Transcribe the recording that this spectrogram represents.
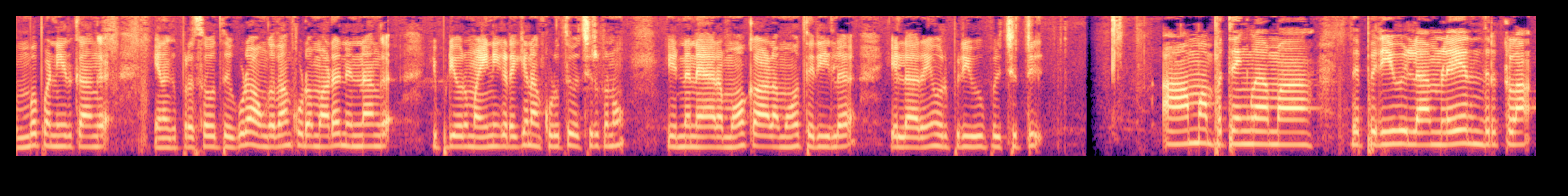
ரொம்ப பண்ணியிருக்காங்க. எனக்கு பிரசவத்துக்கு கூட அவங்க தான் கூட மாட நின்னாங்க. இப்படி ஒரு மைனி கிடைக்க நான் கொடுத்து வச்சிருக்கணும். என்ன நேரமோ காலமோ தெரியல. எல்லாரையும் ஒரு பிரிவு பிரிச்சுட்டு. ஆமாம் பார்த்தீங்களாம்மா இந்த பிரிவு இல்லாமலே இருந்திருக்கலாம்.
